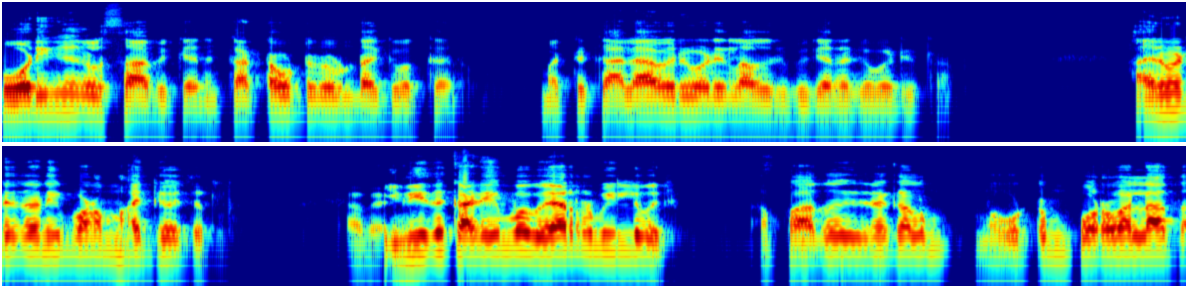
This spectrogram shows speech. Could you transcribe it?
ഹോർഡിങ്ങുകൾ സ്ഥാപിക്കാനും കട്ടൗട്ടുകൾ ഉണ്ടാക്കി വെക്കാനും മറ്റ് കലാപരിപാടികൾ അവതരിപ്പിക്കാനൊക്കെ വേണ്ടിയിട്ടാണ്. അതിന് വേണ്ടിയിട്ടാണ് ഈ പണം മാറ്റി വെച്ചിട്ടുള്ളത്. ഇനി ഇത് കഴിയുമ്പോൾ വേറൊരു ബില്ല് വരും. അപ്പോൾ അത് ഇതിനേക്കാളും ഒട്ടും കുറവല്ലാത്ത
